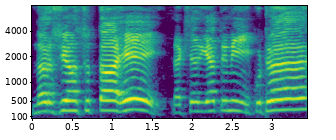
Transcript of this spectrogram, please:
नरसिंह सुद्धा आहे. लक्षात घ्या तुम्ही. कुठं?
